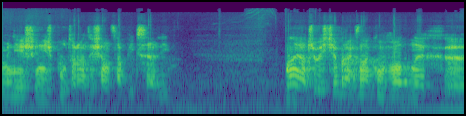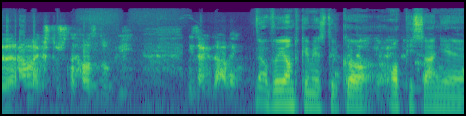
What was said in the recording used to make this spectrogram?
mniejszy niż 1500 pikseli. No i oczywiście brak znaków wodnych, y, ramek, sztucznych ozdób i, i tak dalej. No, wyjątkiem jest tylko opisanie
